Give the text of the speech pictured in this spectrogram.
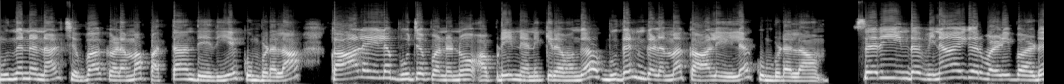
முந்தின நாள் செவ்வாய்க்கிழமை பத்தாம் தேதியே கும்பிடலாம். காலையில பூஜை பண்ணணும் அப்படின்னு நினைக்கிறவங்க புதன்கிழமை காலையில கும்பிடலாம். சரி இந்த விநாயகர் வழிபாடு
